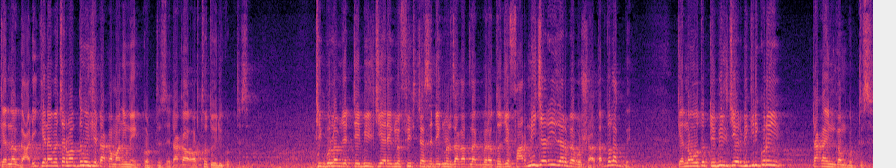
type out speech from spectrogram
কেন গাড়ি কেনা বেচার মাধ্যমেই সে টাকা মানি মেক করতেছে, টাকা অর্থ তৈরি করতেছে। ঠিক বললাম যে টেবিল চেয়ার এগুলো ফিক্সড আছে, এগুলোর জাকাত লাগবে না। তো যে ফার্নিচারই যার ব্যবসা, তার তো লাগবে। কেন ও তো টেবিল চেয়ার বিক্রি করেই টাকা ইনকাম করতেছে।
